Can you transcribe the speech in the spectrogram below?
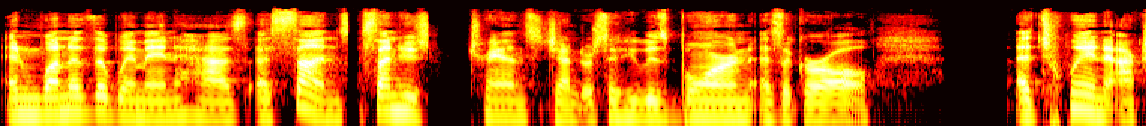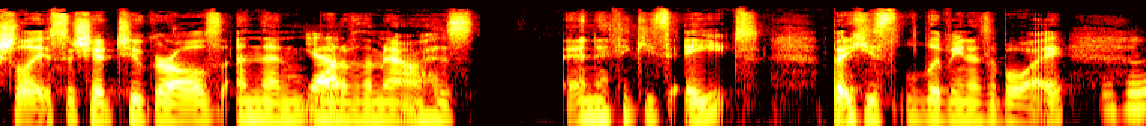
And one of the women has a son, a son who's transgender. So he was born as a girl, a twin, actually. So she had two girls. And then yep. one of them now has and I think he's eight, but he's living as a boy. Mm-hmm.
